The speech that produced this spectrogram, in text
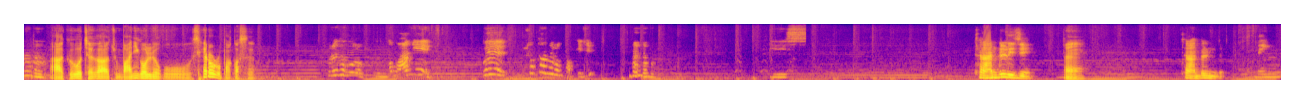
응. 아 그거 제가 좀 많이 걸려고 세로로 바꿨어요. 그래서 그런가? 아니, 왜 석탄으로 바뀌지? 이씨. 잘 안 들리지. 네. 잘 안 들린대. 냉.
